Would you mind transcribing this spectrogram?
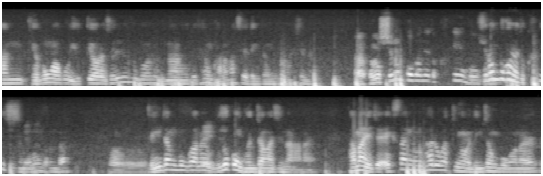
한 개봉하고 6개월에서 1년 정도는 무난하게 사용 가능하세요 냉장 보관하시면 아 그러면 실온 보관해도 크게 뭐 실온 보관에도 크게 없습니다. 없다. 어, 냉장 보관을 네. 무조건 권장하지는 않아요. 다만 이제 액상용 사료 같은 경우는 냉장 보관을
